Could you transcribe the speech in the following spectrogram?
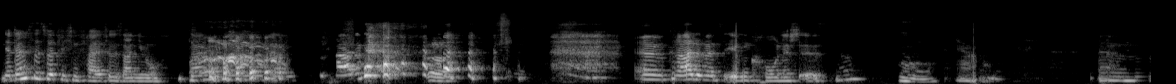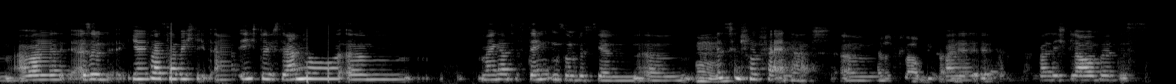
ja dann ist es wirklich ein Fall für Sanyo. Dann, äh, äh, gerade wenn es eben chronisch ist. Ne? Mhm. Ja. Ähm, aber also jedenfalls habe ich, hab ich durch Sanyo ähm, mein ganzes Denken so ein bisschen, ähm, mhm. ein bisschen schon verändert. Ähm, ja, das glaube ich. Weil, weil ich glaube, dass,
